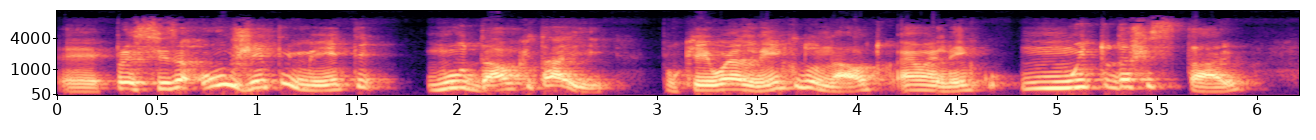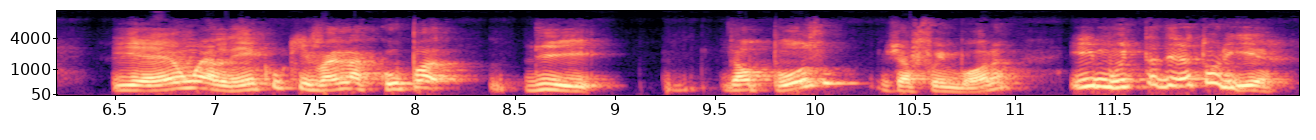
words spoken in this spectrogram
é, precisa urgentemente mudar o que está aí. Porque o elenco do Náutico é um elenco muito deficitário e é um elenco que vai na culpa de Dalpozo, já foi embora, e muito da diretoria.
